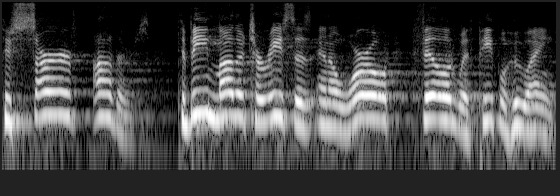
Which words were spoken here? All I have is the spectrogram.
to serve others, to be Mother Teresa's in a world filled with people who ain't.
